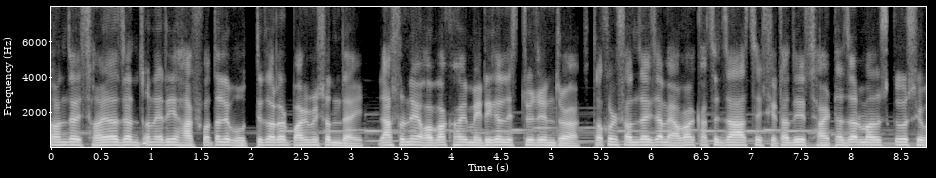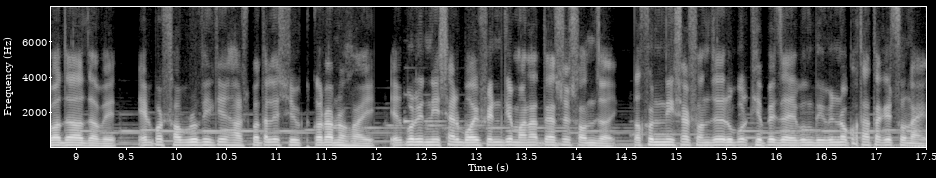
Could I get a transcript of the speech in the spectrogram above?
সঞ্জয় ছয় হাজার জনেরই হাসপাতালে ভর্তি করার পারমিশন দেয়। যা শুনে অবাক হয় মেডিকেল স্টুডেন্টরা তখন সঞ্জয় জানে আমার কাছে যা আছে, সেটা দিয়ে ষাট হাজার মানুষকেও সেবা দেওয়া যাবে। এরপর সব রোগীকে হাসপাতালে হাসপাতালে শিফট করানো হয়। এরপরে নিশার বয়ফ্রেন্ডকে মানাতে আসে সঞ্জয়। তখন নিশা সঞ্জয়ের উপর খেপে যায় এবং বিভিন্ন কথা তাকে শোনায়।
